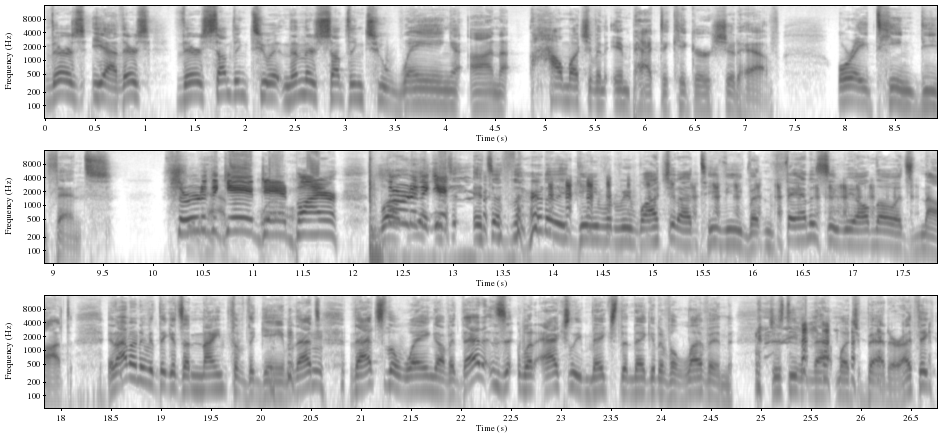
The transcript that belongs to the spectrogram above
There's yeah, there's there's something to it, and then there's something to weighing on how much of an impact a kicker should have, or a team defense. Third of the game, Dan Beyer. Well, Third of the game. It's, it's a third of the game when we watch it on TV, but in fantasy, we all know it's not. And I don't even think it's a ninth of the game. That's that's the weighing of it. That is what actually makes the negative eleven just even that much better. I think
